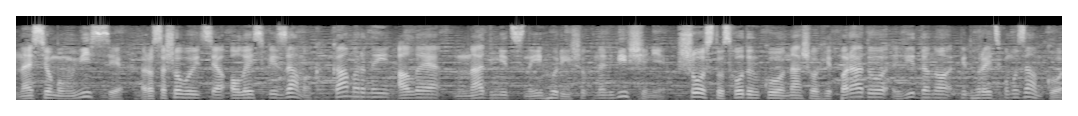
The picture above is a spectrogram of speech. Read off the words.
На сьомому місці розташовується Олеський замок, камерний, але надміцний горішок на Львівщині. Шосту сходинку нашого хіт-параду віддано Підгорецькому замку,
